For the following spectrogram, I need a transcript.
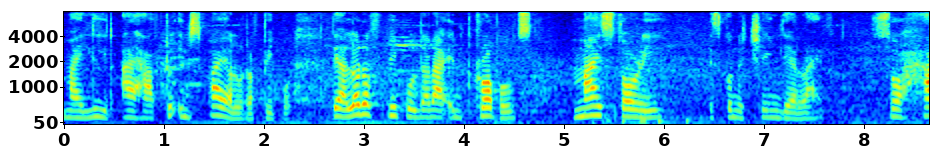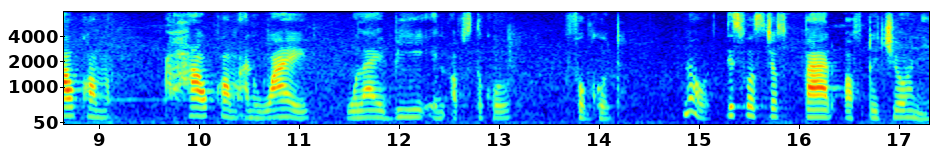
my lead. I have to inspire a lot of people. There are a lot of people that are in troubles. My story is going to change their life. So how come, how come, and why will I be an obstacle for good? No, this was just part of the journey.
